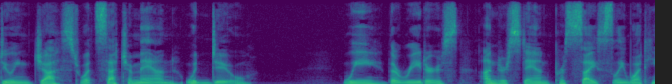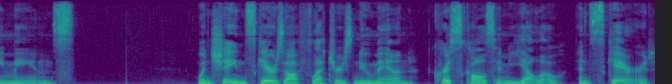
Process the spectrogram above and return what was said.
doing just what such a man would do. We, the readers, understand precisely what he means. When Shane scares off Fletcher's new man, Chris calls him yellow and scared,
